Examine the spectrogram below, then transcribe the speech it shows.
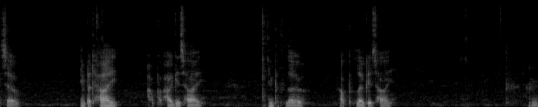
So input high, output high goes high, input low, output low goes high. And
